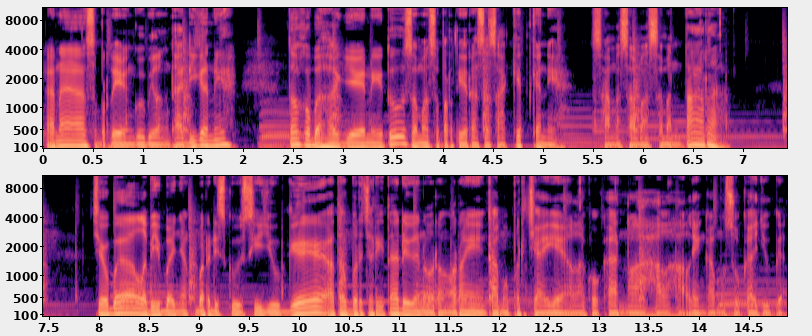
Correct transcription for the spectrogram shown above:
Karena seperti yang gue bilang tadi kan ya, toh kebahagiaan itu sama seperti rasa sakit kan ya, sama-sama sementara. Coba lebih banyak berdiskusi juga atau bercerita dengan orang-orang yang kamu percaya, lakukanlah hal-hal yang kamu suka juga.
